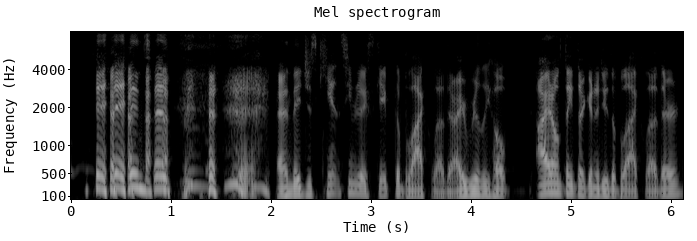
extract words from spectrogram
and they just can't seem to escape the black leather. I really hope. I don't think they're gonna do the black leather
